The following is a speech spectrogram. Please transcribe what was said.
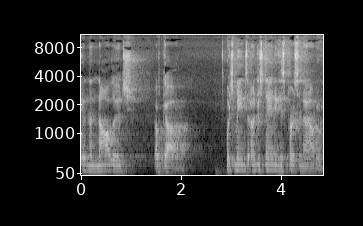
in the knowledge of God which means understanding his personality,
